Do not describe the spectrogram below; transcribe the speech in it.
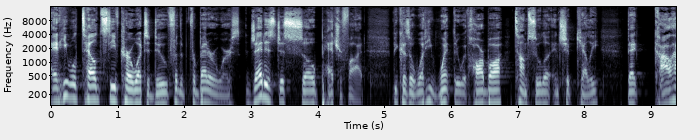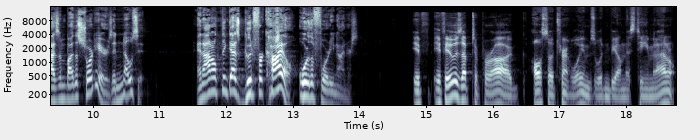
and he will tell Steve Kerr what to do for the for better or worse. Jed is just so petrified because of what he went through with Harbaugh, Tomsula, and Chip Kelly that Kyle has him by the short hairs and knows it. And I don't think that's good for Kyle or the 49ers. If if it was up to Parag, also Trent Williams wouldn't be on this team. And I don't.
